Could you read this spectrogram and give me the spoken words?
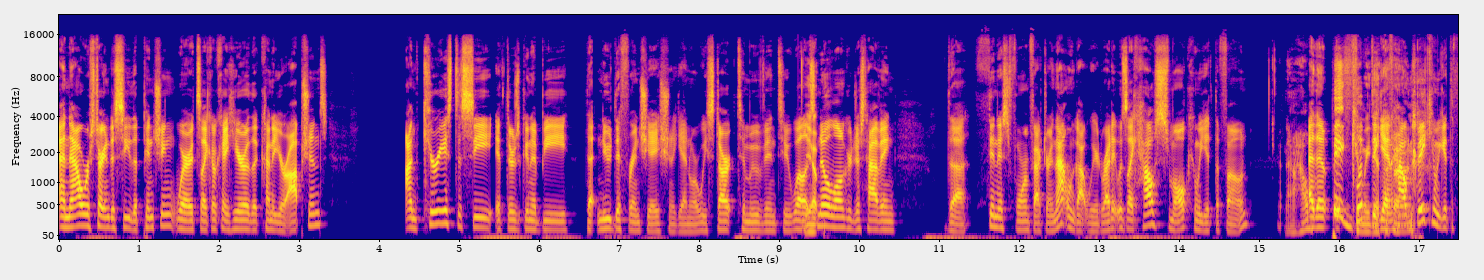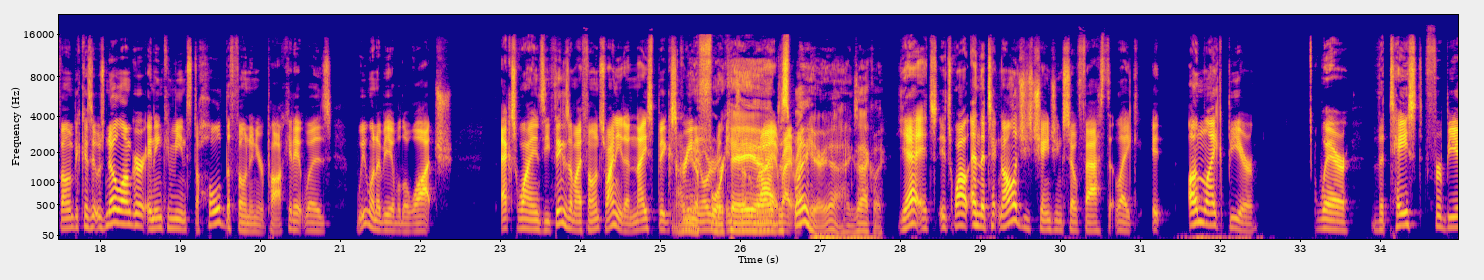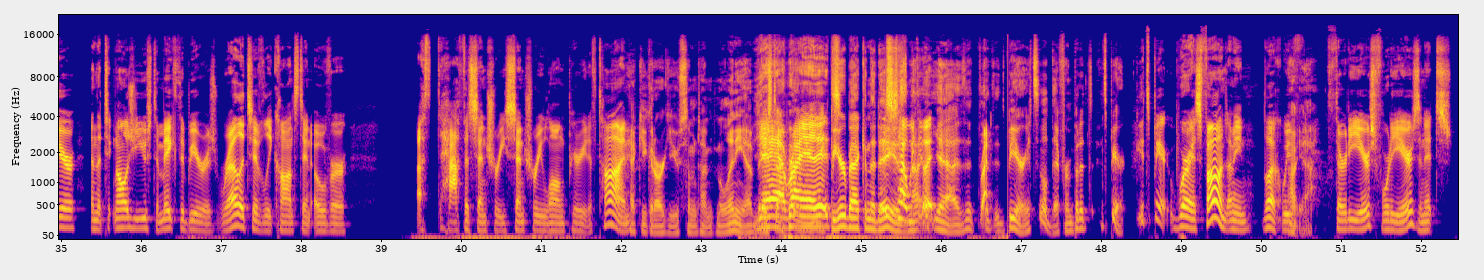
and now we're starting to see the pinching where it's like, okay, here are the kind of your options. I'm curious to see if there's going to be that new differentiation again, where we start to move into well, it's Yep. no longer just having the thinnest form factor, and that one got weird, right? It was like, how small can we get the phone? Now, how and then big it can we get again. the How big can we get the phone? Because it was no longer an inconvenience to hold the phone in your pocket. It was we want to be able to watch X, Y, and Z things on my phone, so I need a nice big screen in order to 4K enjoy- uh, right, right, display right. here. Yeah, exactly. Yeah, it's it's wild, and the technology's changing so fast that like it, unlike beer, where the taste for beer and the technology used to make the beer is relatively constant over a half a century, century long period of time. Heck, you could argue sometimes millennia. Based Yeah, right, it's- beer back in the day is is how we not, do it. Yeah, it's, Right. it's beer. It's a little different, but it's it's beer. It's beer. Whereas phones, I mean, look, we Oh yeah. Thirty years, forty years, and it's.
